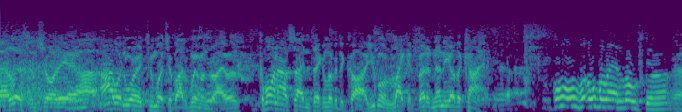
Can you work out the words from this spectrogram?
Well, listen, Shorty, I, I wouldn't worry too much about women drivers. Come on outside and take a look at the car. You're going to like it better than any other kind. Oh, over, Overland Roadster, huh? Yeah.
